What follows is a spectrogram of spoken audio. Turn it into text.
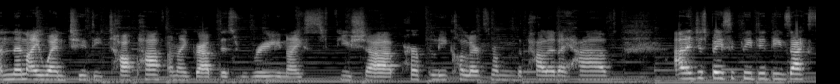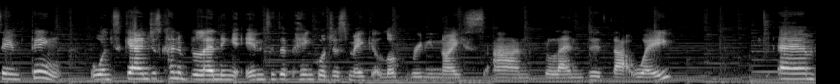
and then I went to the top half and I grabbed this really nice fuchsia purpley colour from the palette I have and I just basically did the exact same thing. Once again, just kind of blending it into the pink will just make it look really nice and blended that way. Um,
